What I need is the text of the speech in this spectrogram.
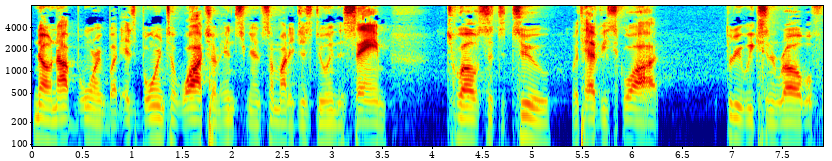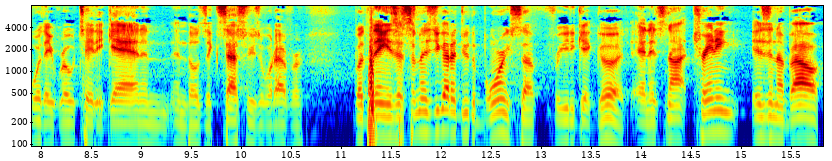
No, not boring, but it's boring to watch on Instagram somebody just doing the same 12 sets of two with heavy squat three weeks in a row before they rotate again and, and those accessories or whatever. But the thing is that sometimes you got to do the boring stuff for you to get good. And it's not, training isn't about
